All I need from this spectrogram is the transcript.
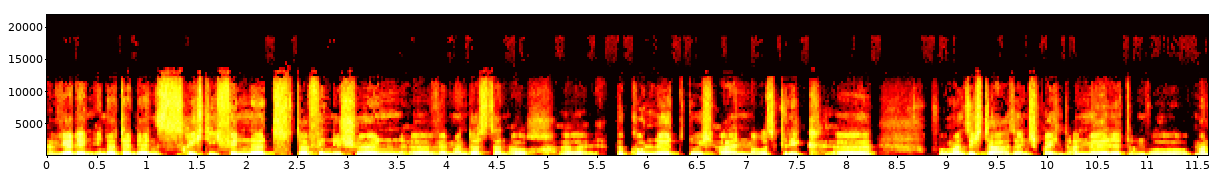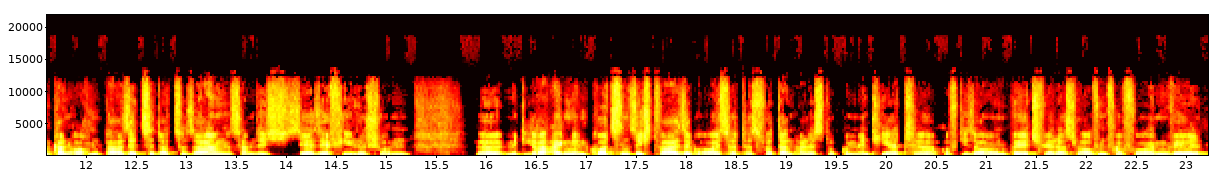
wer den in der Tendenz richtig findet, da finde ich schön, wenn man das dann auch bekundet durch einen Mausklick, wo man sich da also entsprechend anmeldet und wo man kann auch ein paar Sätze dazu sagen. Es haben sich sehr, sehr viele schon äh, mit ihrer eigenen kurzen Sichtweise geäußert. Das wird dann alles dokumentiert äh, auf dieser Homepage. Wer das laufend verfolgen will,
